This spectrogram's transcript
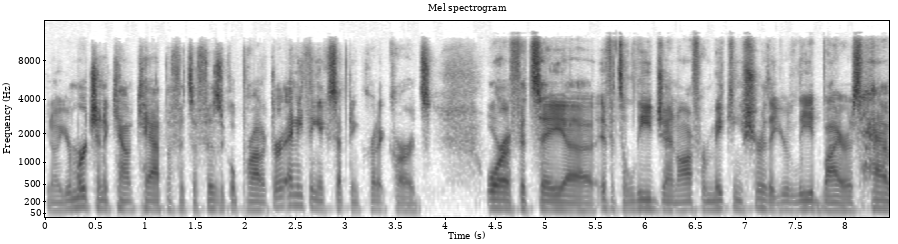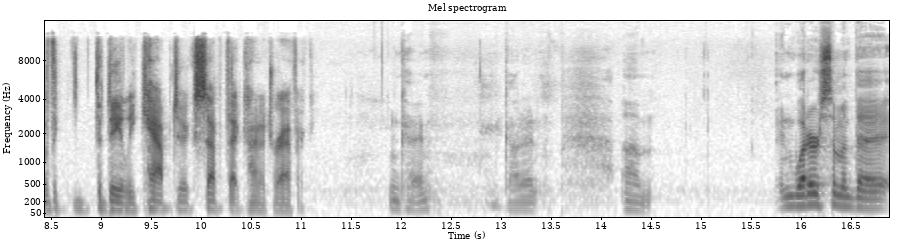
you know your merchant account cap if it's a physical product or anything accepting credit cards or if it's a uh, if it's a lead gen offer making sure that your lead buyers have the, the daily cap to accept that kind of traffic Okay, got it. Um, and what are some of the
